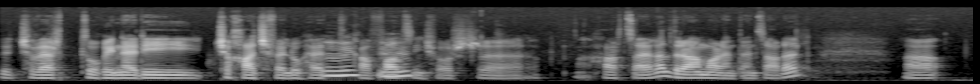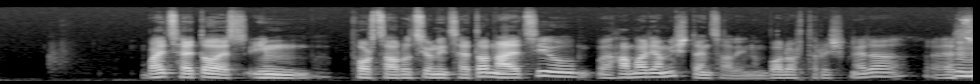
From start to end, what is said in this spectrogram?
որ չվերթուղիների չխաչվելու հետ կապված ինչ որ հարց ա եղել, դրա համար են տենց արել։ Բայց հետո էս իմ փորձառությունից հետո նայեցի ու համարյա միշտ տենց ա լինում, բոլոր թռիչքները այս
